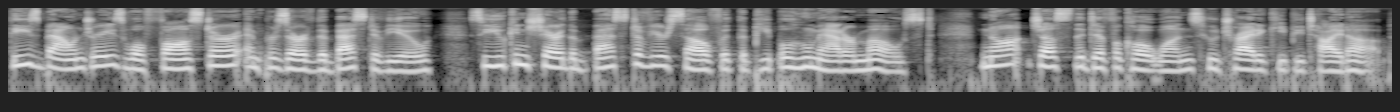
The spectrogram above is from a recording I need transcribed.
These boundaries will foster and preserve the best of you so you can share the best of yourself with the people who matter most, not just the difficult ones who try to keep you tied up.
